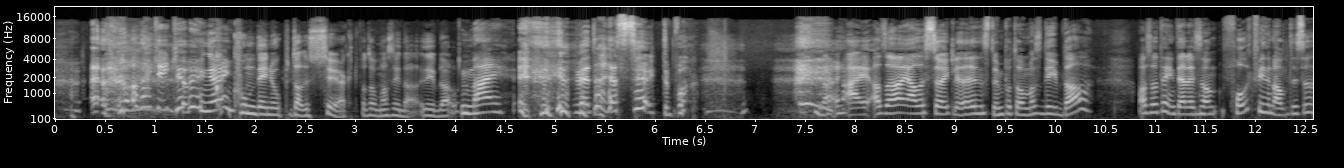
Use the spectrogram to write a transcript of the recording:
Det er ikke engang. Kom den opp da du søkte på Thomas Dybdahl? Nei. Vet du hva jeg søkte på? Nei. Nei, altså Jeg hadde søkt en stund på Thomas Dybdahl. Og så tenkte jeg litt sånn Folk finner alltid så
